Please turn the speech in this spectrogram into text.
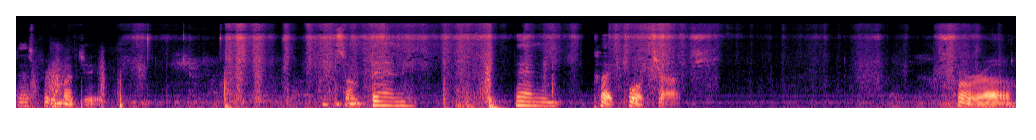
that's pretty much it. Some thin, thin cut pork chops for uh,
